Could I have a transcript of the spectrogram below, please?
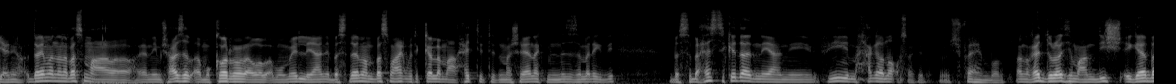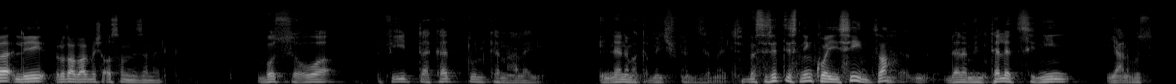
يعني دايما أنا بسمع يعني مش عايز أبقى مكرر أو أبقى ممل يعني بس دايما بسمعك بتتكلم عن حتة مشيانك من نادي الزمالك دي بس بحس كده إن يعني في حاجة ناقصة كده مش فاهم برضه. أنا لغاية دلوقتي ما عنديش إجابة ليه رضا عبد العال مش أصلا من الزمالك. بص هو في تكتل كان عليا. إن أنا ما أكملش في نادي الزمالك. بس ست سنين كويسين صح؟ ده أنا من ثلاث سنين يعني بص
